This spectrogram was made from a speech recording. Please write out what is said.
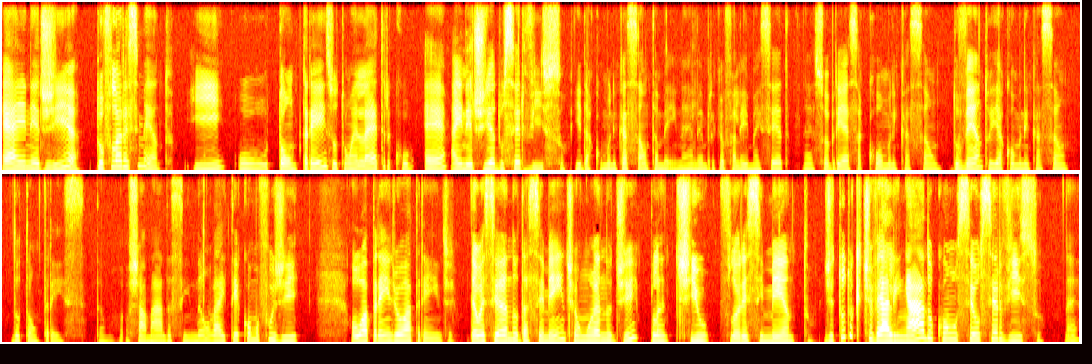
é a energia do florescimento. E o tom 3, o tom elétrico, é a energia do serviço e da comunicação também, né? Lembra que eu falei mais cedo né? sobre essa comunicação do vento e a comunicação do tom 3. Então, o chamado assim não vai ter como fugir ou aprende ou aprende. Então, esse ano da semente é um ano de plantio, florescimento, de tudo que tiver alinhado com o seu serviço. Né?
